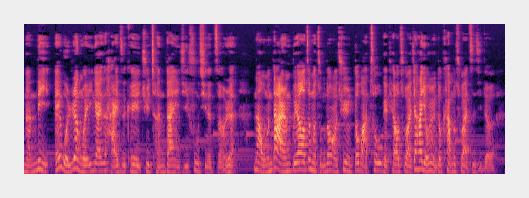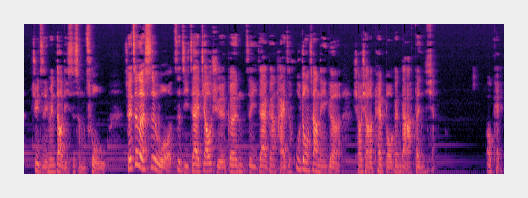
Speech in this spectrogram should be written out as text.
能力，哎，我认为应该是孩子可以去承担以及负起的责任。那我们大人不要这么主动的去都把错误给挑出来，叫他永远都看不出来自己的句子里面到底是什么错误。所以这个是我自己在教学跟自己在跟孩子互动上的一个小小的 pebble 跟大家分享。OK，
